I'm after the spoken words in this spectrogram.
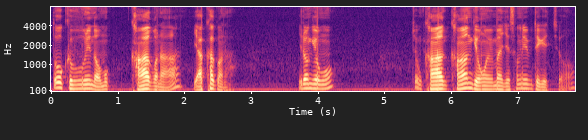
또 그 부분이 너무 강하거나 약하거나 이런 경우 좀 강한, 강한 경우에만 이제 성립이 되겠죠.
